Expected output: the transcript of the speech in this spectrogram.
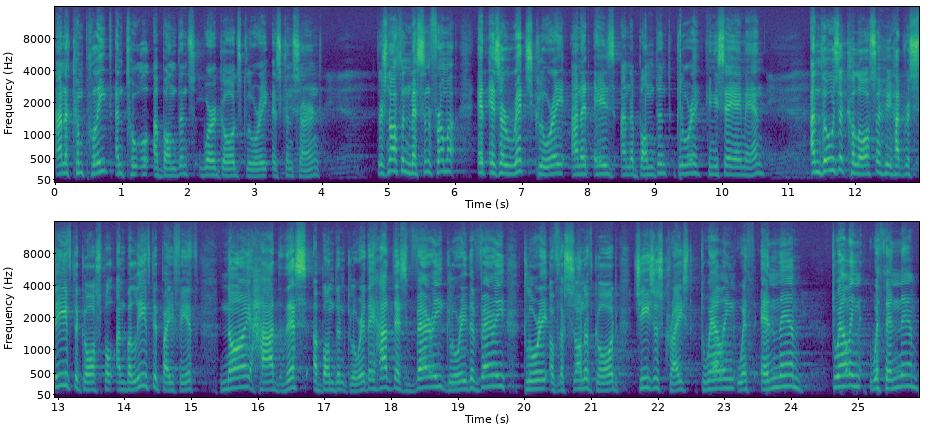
and a complete and total abundance where God's glory is concerned. There's nothing missing from it. It is a rich glory and it is an abundant glory. Can you say amen? amen? And those at Colossae who had received the gospel and believed it by faith now had this abundant glory. They had this very glory, the very glory of the Son of God, Jesus Christ, dwelling within them. Dwelling within them.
